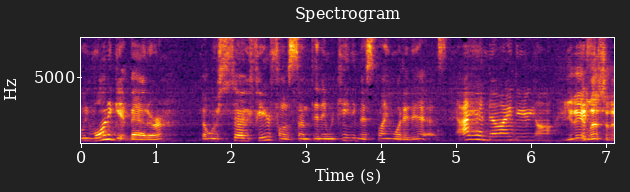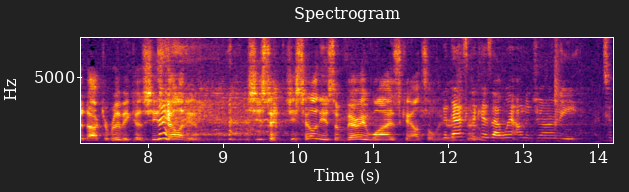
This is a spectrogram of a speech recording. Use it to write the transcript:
we want to get better, but we're so fearful of something and we can't even explain what it is. I had no idea, y'all. You didn't It's- listen to Dr. Ruby because she's telling you, she's, she's telling you some very wise counsel here. But that's because I went on a journey to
